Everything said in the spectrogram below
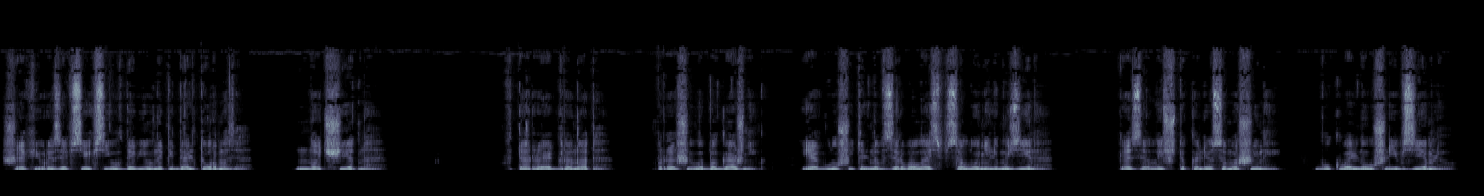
Шофер изо всех сил давил на педаль тормоза, но тщетно. Вторая граната прошила багажник и оглушительно взорвалась в салоне лимузина. Казалось, что колеса машины буквально ушли в землю.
